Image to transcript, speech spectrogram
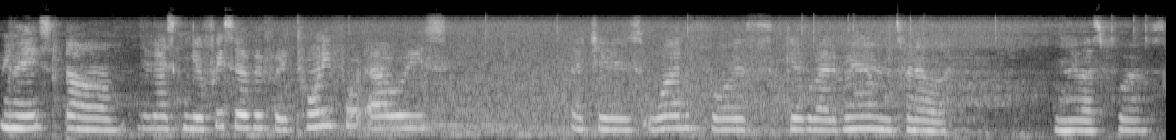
Anyways, um, you guys can get a free server for 24 hours which is one fourth gigabyte of RAM and it's vanilla. Only lasts four hours.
